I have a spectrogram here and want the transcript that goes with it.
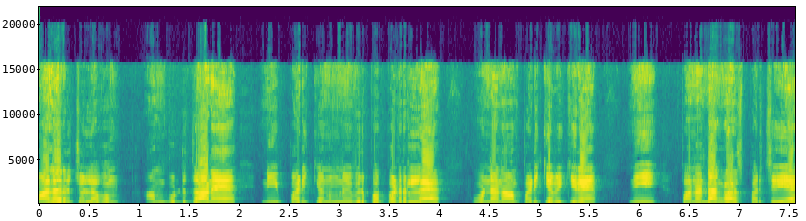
மலர் சொல்லவும் அம்புட்டு தானே நீ படிக்கணும்னு விருப்பப்படுறல உன்னை நான் படிக்க வைக்கிறேன். நீ பன்னெண்டாம் கிளாஸ் பரீட்சையை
